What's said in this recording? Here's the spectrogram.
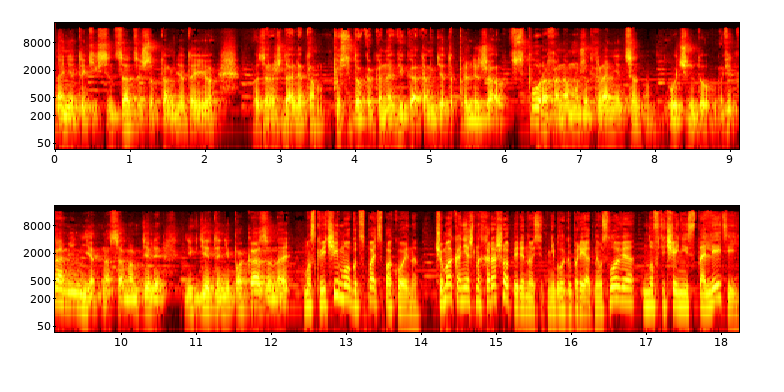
А нет таких сенсаций, чтобы там где-то ее возрождали там, после того, как она века там где-то пролежала. В спорах она может храниться ну, очень долго. Веками нет, на самом деле нигде это не показано. Москвичи могут спать спокойно. Чума, конечно, хорошо переносит неблагоприятные условия, но в течение столетий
